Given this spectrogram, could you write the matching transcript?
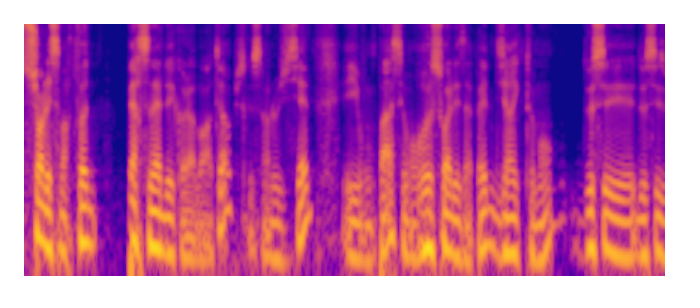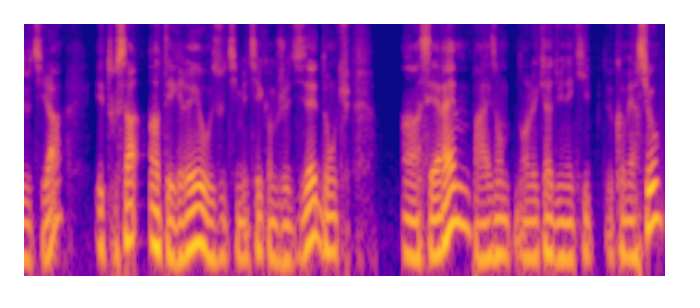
sur les smartphones personnels des collaborateurs, puisque c'est un logiciel. Et on passe et on reçoit les appels directement de ces, outils-là. Et tout ça intégré aux outils métiers, comme je disais. Donc, un CRM, par exemple, dans le cas d'une équipe de commerciaux,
